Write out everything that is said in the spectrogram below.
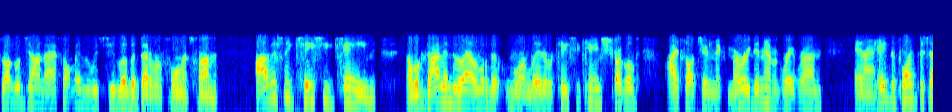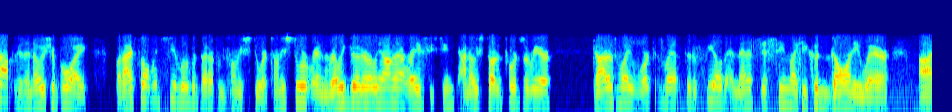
struggled, John. I thought maybe we'd see a little bit better performance from. Obviously, Kasey Kahne and we'll dive into that a little bit more later. Where Kasey Kahne struggled, I thought Jim McMurray didn't have a great run, and I hate to point this out because I know he's your boy, but I thought we'd see a little bit better from Tony Stewart. Tony Stewart ran really good early on in that race. He seemed, I know he started towards the rear, got his way, worked his way up to the field, and then it just seemed like he couldn't go anywhere. Uh,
